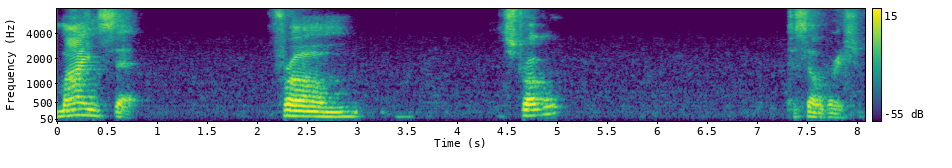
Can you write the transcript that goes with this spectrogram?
mindset from struggle to celebration.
